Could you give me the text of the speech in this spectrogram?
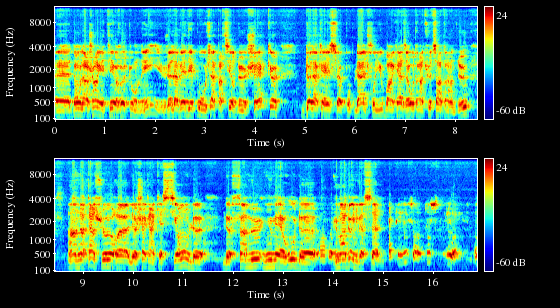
euh, dont l'argent a été retourné. Je l'avais déposé à partir d'un chèque de la Caisse populaire du folio bancaire 038 132, en notant sur euh, le chèque en question le, le fameux numéro de, du mandat universel. Appuyez sur la touche dièse ou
